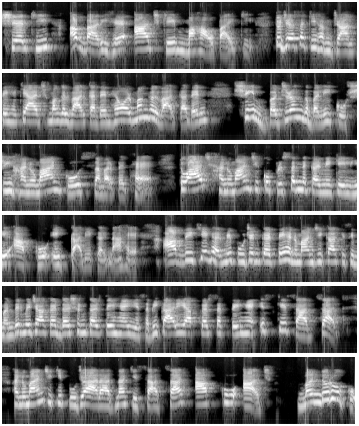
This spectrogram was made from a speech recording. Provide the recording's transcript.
शेयर की। अब बारी है आज के महा उपाय की। तो जैसे जैसा कि हम जानते हैं कि आज मंगलवार का दिन है और मंगलवार का दिन श्री बजरंग बली को, श्री हनुमान को समर्पित है। तो आज हनुमान जी को प्रसन्न करने के लिए आपको एक कार्य करना है। आप देखिए, घर में पूजन करते हैं, हनुमान जी का किसी मंदिर में जाकर दर्शन करते हैं, ये सभी कार्य आप कर सकते हैं। इसके साथ साथ हनुमान जी की पूजा आराधना के साथ साथ आपको आज बंदरों को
